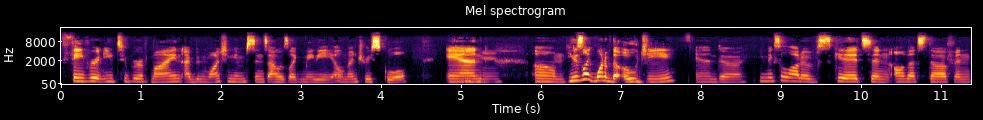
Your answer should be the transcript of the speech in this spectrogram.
favorite YouTuber of mine. I've been watching him since I was like maybe elementary school, and Mhm. um, he was like one of the OG, and uh, he makes a lot of skits and all that stuff, and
